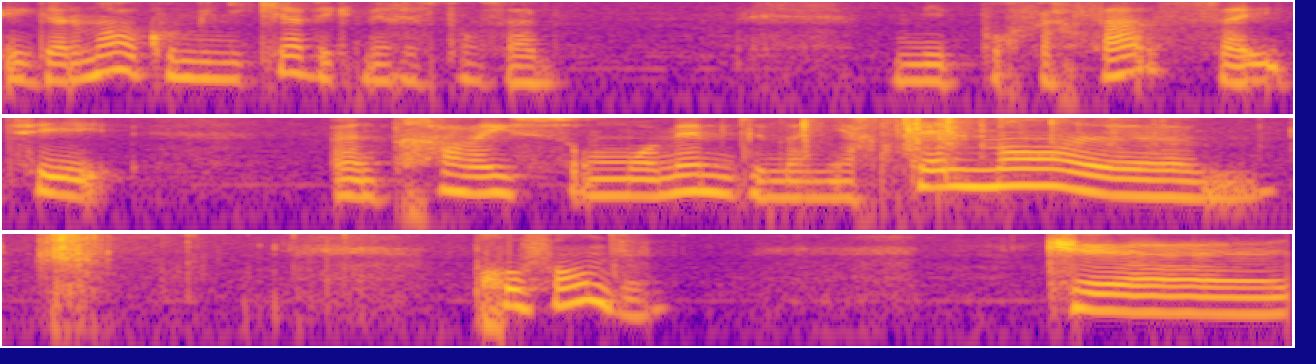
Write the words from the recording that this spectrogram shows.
également à communiquer avec mes responsables. Mais pour faire ça, ça a été un travail sur moi-même de manière tellement profonde que euh,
